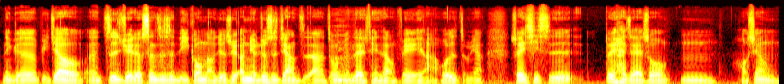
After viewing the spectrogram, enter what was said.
那个比较呃直觉的，甚至是理工脑，就觉得啊牛就是这样子啊，怎么可能在天上飞啊，或者怎么样？所以其实。对孩子来说，嗯，好像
